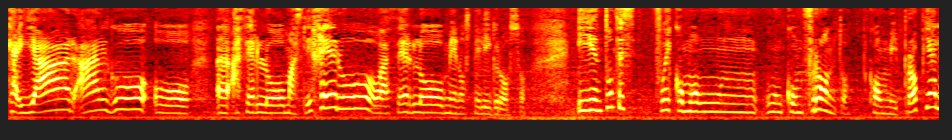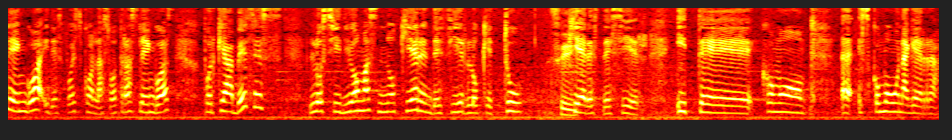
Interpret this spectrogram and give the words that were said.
callar algo o eh, hacerlo más ligero o hacerlo menos peligroso. Y entonces fue como un, un confronto con mi propia lengua y después con las otras lenguas, porque a veces los idiomas no quieren decir lo que tú quieres decir. Y te como eh, es como una guerra.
